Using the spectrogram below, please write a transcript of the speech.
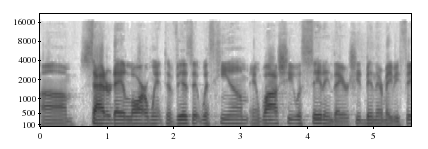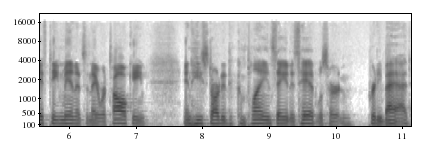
Um, Saturday, Laura went to visit with him, and while she was sitting there, she'd been there maybe 15 minutes, and they were talking, and he started to complain, saying his head was hurting pretty bad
